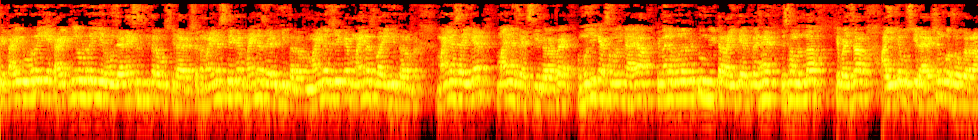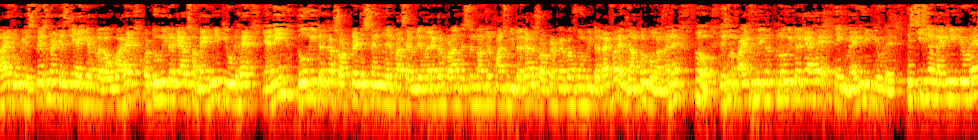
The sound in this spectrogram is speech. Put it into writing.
कि उड़ रही है काइट नहीं उड़ रही है। वो जेड एक्सिस की तरफ़ उसकी डायरेक्शन है। माइनस के कैप माइनस जेड की तरफ़ है। Minus J cap minus Y की तरफ़ है। Minus I cap minus X की तरफ़ है। तो मुझे क्या समझ में आया कि मैंने बोला कि टू मीटर आई कैप में है। इसका मतलब कि भाई साहब आई कैप उसकी डायरेक्शन को शो कर रहा है, जो कि डिस्प्लेसमेंट इसलिए आई कैप लगा हुआ है। और टू मीटर क्या है? उसका मैग्नीट्यूड है। यानी दो मीटर का शॉर्टकट डिस्टेंस मेरे पास अवेलेबल है। अगर बड़ा डिस्टेंस मान लो पाँच मीटर का तो शॉर्टकट मेरे पास दो मीटर का फॉर एग्ज़ाम्पल बोला मैंने तो इसमें फाइव मीटर किलोमीटर क्या है? एक मैग्नीट्यूड है। किस चीज़ का मैग्नीट्यूड है?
